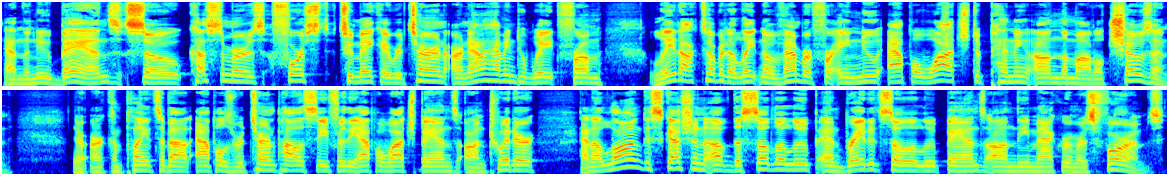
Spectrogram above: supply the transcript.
and the new bands, so customers forced to make a return are now having to wait from late October to late November for a new Apple Watch, depending on the model chosen. There are complaints about Apple's return policy for the Apple Watch bands on Twitter, and a long discussion of the Solo Loop and braided Solo Loop bands on the MacRumors forums.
